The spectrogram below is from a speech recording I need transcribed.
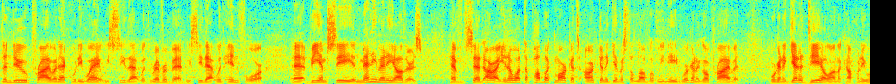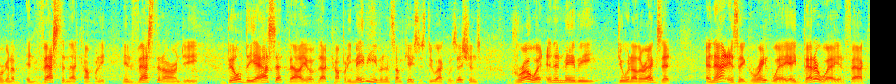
the new private equity way. We see that with Riverbed, we see that with Infor, uh, BMC, and many, many others have said, all right, you know what, the public markets aren't going to give us the love that we need. We're going to go private. We're going to get a deal on the company. We're going to invest in that company, invest in R&D, build the asset value of that company, maybe even in some cases do acquisitions, grow it, and then maybe do another exit. And that is a great way, a better way, in fact,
